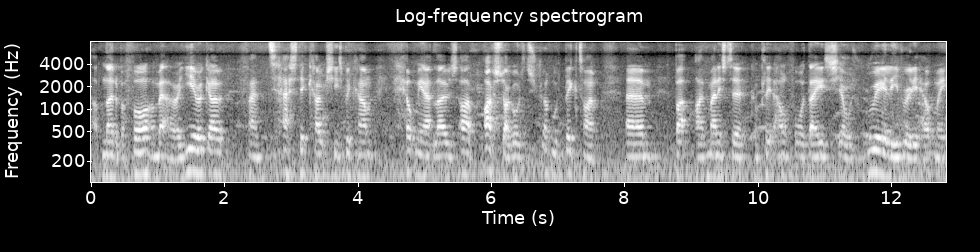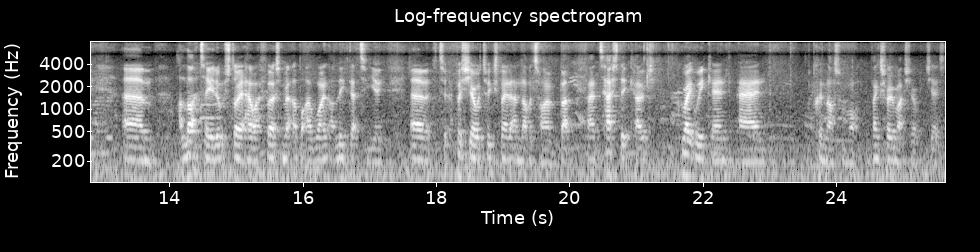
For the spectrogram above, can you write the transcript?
I've known her before. I met her a year ago. Fantastic coach she's become. Helped me out loads. I've, I've struggled, struggled big time. Um, but I've managed to complete the whole four days. Cheryl's really, really helped me. Um, I'd like to tell you a little story how I first met her, but I won't. I'll leave that to you, uh, to, for Cheryl to explain that another time. But fantastic coach, great weekend, and couldn't ask for more. Thanks very much, Cheryl. Cheers.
